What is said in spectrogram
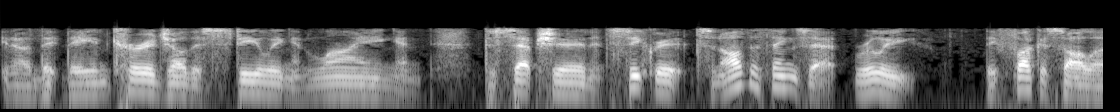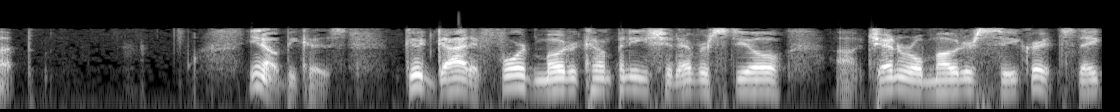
You know, they they encourage all this stealing and lying and deception and secrets and all the things that really they fuck us all up. You know, because good God, if Ford Motor Company should ever steal uh, General Motors secrets, they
